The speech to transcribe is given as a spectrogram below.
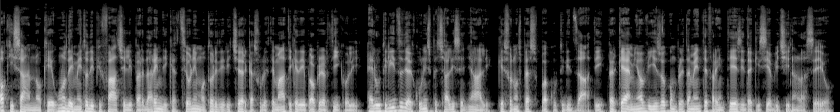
Pochi sanno che uno dei metodi più facili per dare indicazioni ai motori di ricerca sulle tematiche dei propri articoli è l'utilizzo di alcuni speciali segnali, che sono spesso poco utilizzati, perché a mio avviso completamente fraintesi da chi si avvicina alla SEO.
